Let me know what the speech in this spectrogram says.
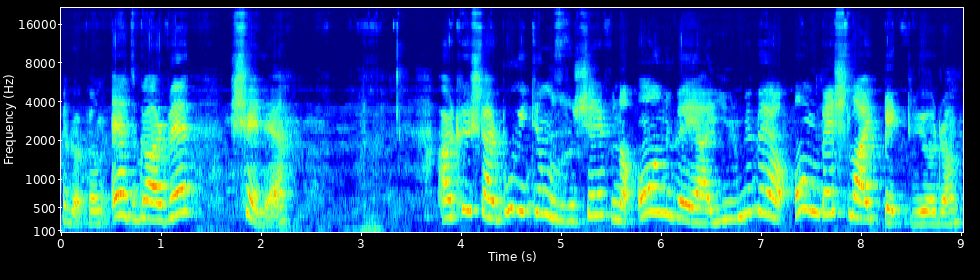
Hadi bakalım Edgar ve Shelly. Arkadaşlar bu videomuzun şerefine 10 veya 20 veya 15 like bekliyorum.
